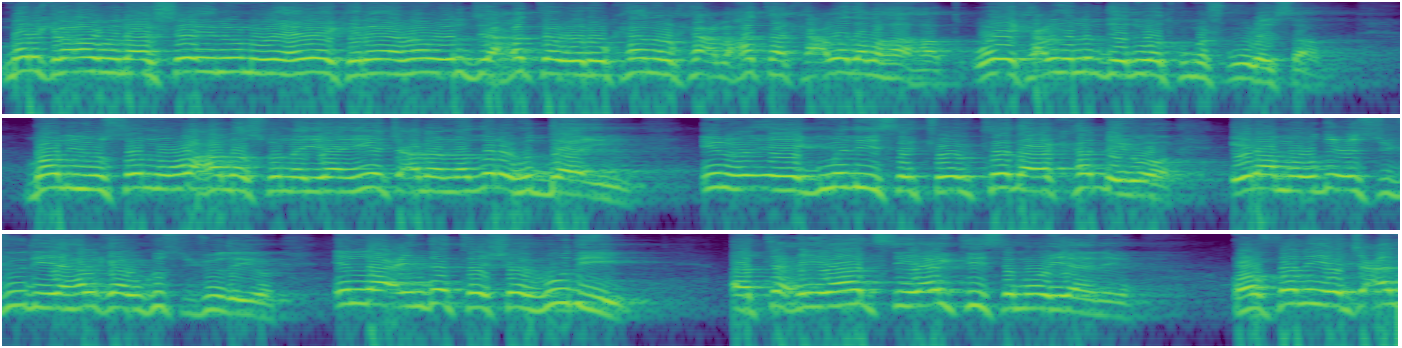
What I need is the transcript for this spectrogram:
Marka aw ilaa shayin inuu eega kara amaam warja xataa walow kaana alkacba xataa kacbadaba ha ahaato waayo kacbada lafdeedu waad ku mashquulaysaa. Bal yusanu waxaa la sunneeyaa an yajcala nadarahu daa'im inuu eegmadiisa joogtada ka dhigo ilaa mawdici sujuudihi halkaa uu ku sujuudayo ilaa cinda tashahudi ataxiyaadsiga agtiisa mooyaane oo falyajcal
